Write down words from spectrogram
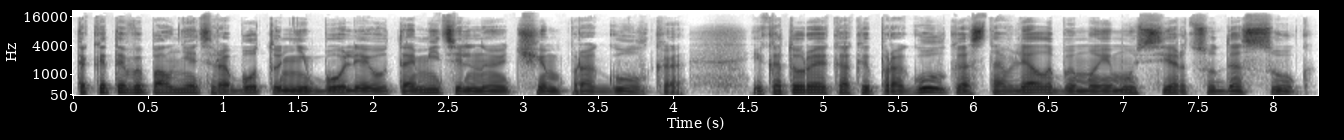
так это выполнять работу не более утомительную, чем прогулка, и которая, как и прогулка, оставляла бы моему сердцу досуг,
